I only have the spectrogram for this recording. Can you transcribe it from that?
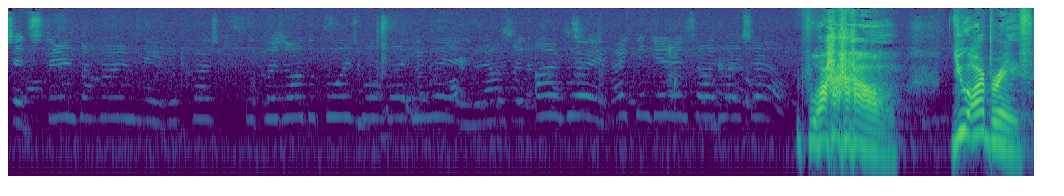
said, stand behind me because, because all the boys won't let you in. And I was like, I'm brave. I can get inside myself. Wow. You are brave.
